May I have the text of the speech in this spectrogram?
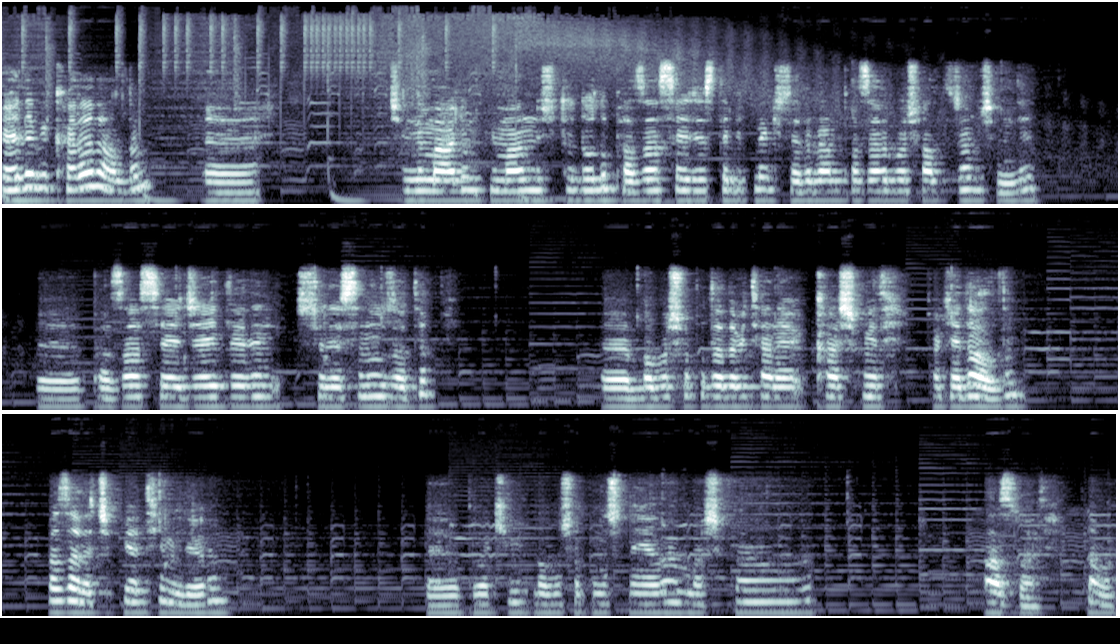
Böyle bir karar aldım. Ee, şimdi malum Hüman'ın üstü dolu. Pazar SC'si de bitmek üzere. Ben pazarı boşaltacağım şimdi. Ee, pazar SC'lerin süresini uzatıp ee, Baba Shop'ta da bir tane kaşmir paketi aldım. Pazar açıp yatayım diyorum. Evet bakayım Baba Shop'un var mı başka? Az var. Tamam.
